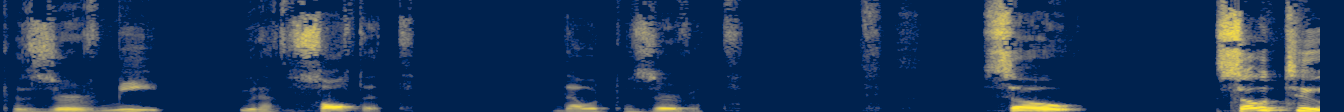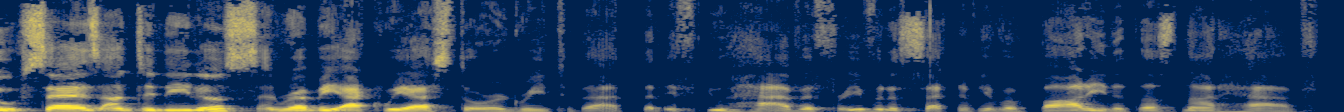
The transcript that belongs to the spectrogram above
preserve meat, you would have to salt it. That would preserve it. So So too says Antoninus, and Rebbe acquiesced or agreed to that, that if you have it for even a second, if you have a body that does not have,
